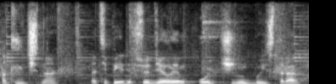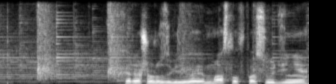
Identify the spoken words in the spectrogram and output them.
Отлично. А теперь все делаем очень быстро. Хорошо разогреваем масло в посудине.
